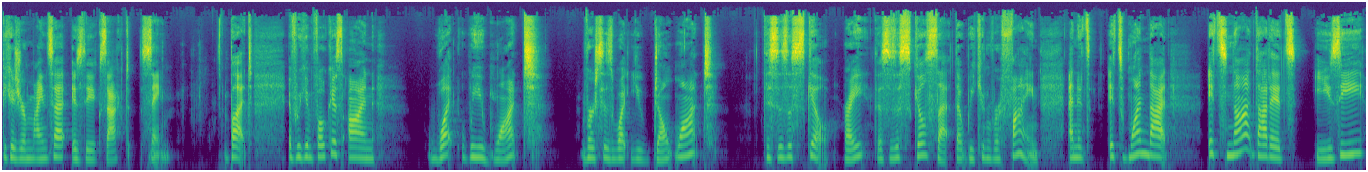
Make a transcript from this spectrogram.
because your mindset is the exact same. But if we can focus on what we want versus what you don't want, this is a skill, right? This is a skill set that we can refine. And it's it's one that it's not that it's easy,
